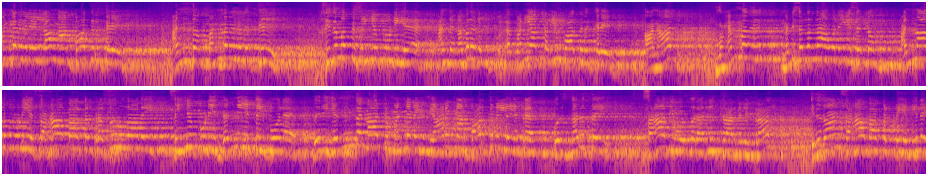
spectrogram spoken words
மன்னர்களை எல்லாம் நான் பார்த்திருக்கிறேன். அந்த மன்னர்களுக்கு ஹிதமத்து செய்யக்கூடிய அந்த நபர்கள் பணியாட்களையும் பார்த்திருக்கிறேன். ஆனால் முகம்மது நபி சொல்லா அலைஹி செல்லும் அன்னார்களுடைய சஹாபாக்கள் ரசூருவாவை செய்யக்கூடிய கண்ணியத்தை போல வேறு எந்த நாட்டு மன்னனையும் யாரையும் நான் பார்க்கவில்லை என்ற ஒரு கருத்தை சஹாபி ஒருவர் அறிவிக்கிறார்கள் என்றால் இதுதான் சஹாபாக்களுடைய நிலை.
